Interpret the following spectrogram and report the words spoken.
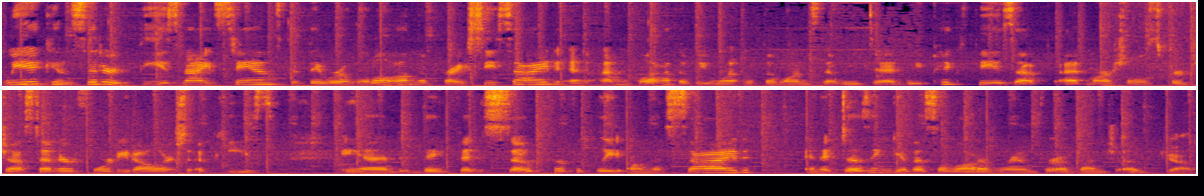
We had considered these nightstands, but they were a little on the pricey side, and I'm glad that we went with the ones that we did. We picked these up at Marshall's for just under $40 a piece, and they fit so perfectly on the side, and it doesn't give us a lot of room for a bunch of junk.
